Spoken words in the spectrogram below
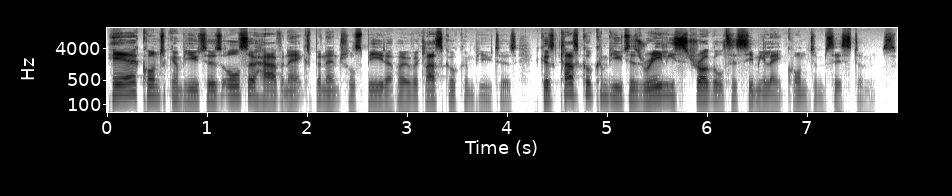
Here, quantum computers also have an exponential speed up over classical computers because classical computers really struggle to simulate quantum systems.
